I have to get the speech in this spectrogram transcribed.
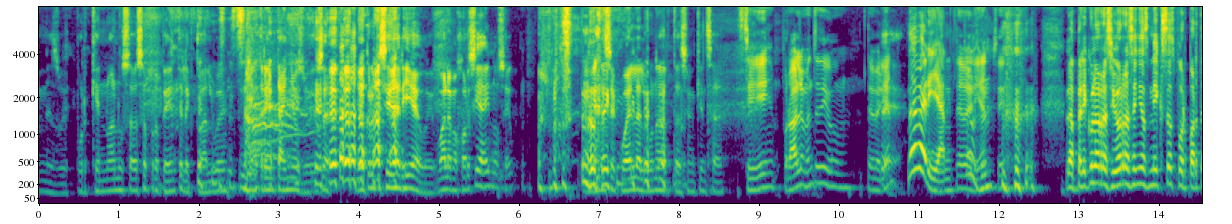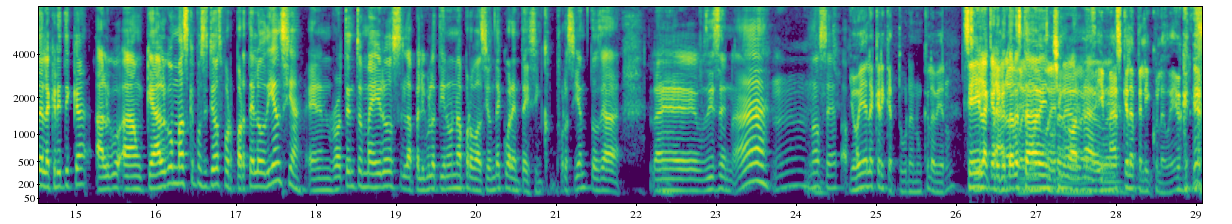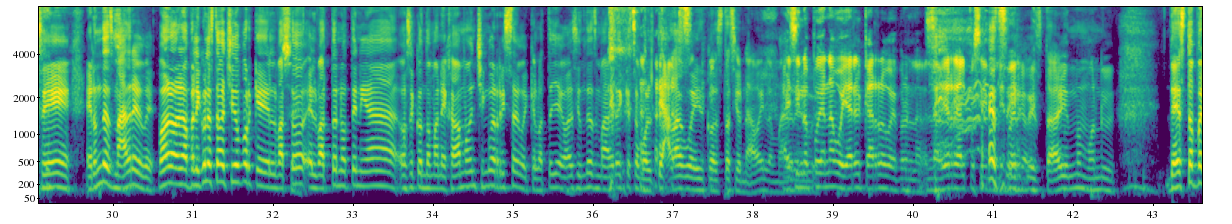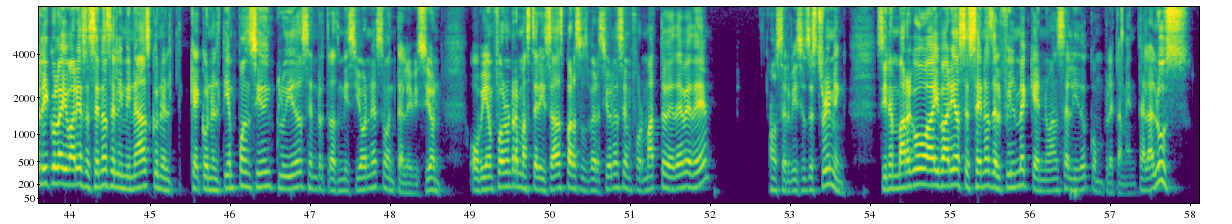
Mames, güey. ¿Por qué no han usado esa propiedad intelectual, güey? En 30 años, güey. O sea, yo creo que sí daría, güey. O a lo mejor sí hay, no sé, güey. Alguna secuela, alguna adaptación, quién sabe. Sí, probablemente digo, deberían. Eh. Deberían. Deberían, sí. La película recibió reseñas mixtas por parte de la crítica, algo, aunque algo más que positivas por parte de la audiencia. En Rotten Tomatoes la película tiene una aprobación de 45%. O sea, eh, dicen, ah, Mm. no sé. Yo veía la caricatura, ¿nunca la vieron? Sí, Sí, la caricatura estaba bien chingona. Y más que la película, güey. Yo creo. Sí, era un desmadre, güey. Bueno, la película estaba chido porque el vato, el vato no tenía, o sea, cuando manejábamos un chingo de risa, güey, que el vato llegaba así un desmadre que se volteaba, güey, cuando estacionaba y la madre. Ahí sí no güey. podían abollar el carro, güey, pero en la, en la vida real, pues sí. Sí, verga, güey, estaba bien mamón, güey. De esta película hay varias escenas eliminadas con el, que con el tiempo han sido incluidas en retransmisiones o en televisión, o bien fueron remasterizadas para sus versiones en formato de DVD o servicios de streaming. Sin embargo, hay varias escenas del filme que no han salido completamente a la luz.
